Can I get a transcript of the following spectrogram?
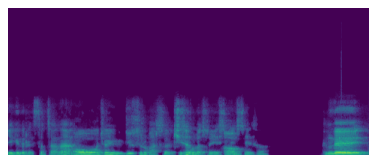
얘기들을 했었잖아. 어, 저희 뉴스로 봤어요. 기사로 봤어요. 어, SBS에서. 근데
